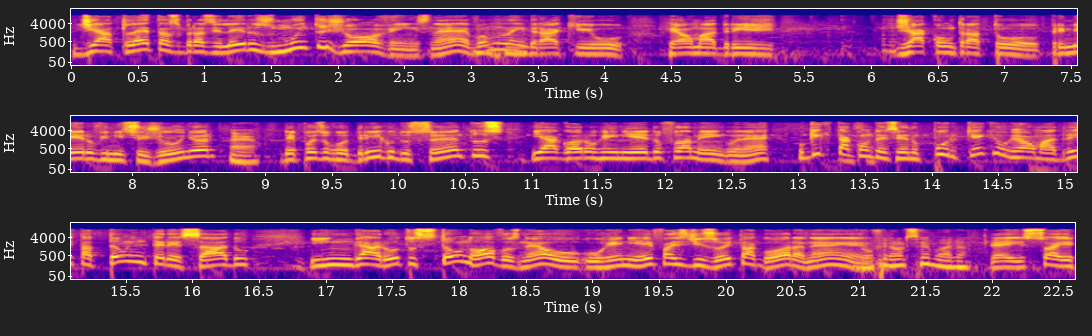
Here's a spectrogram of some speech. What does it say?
de atletas brasileiros muito jovens, né? Vamos uhum. lembrar que o Real Madrid já contratou primeiro o Vinícius Júnior, é. depois o Rodrigo dos Santos e agora o Renier do Flamengo, né? O que está acontecendo? Por que, que o Real Madrid está tão interessado em garotos tão novos, né? O, o Renier faz 18 agora, né? Bom final de semana. É isso aí.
